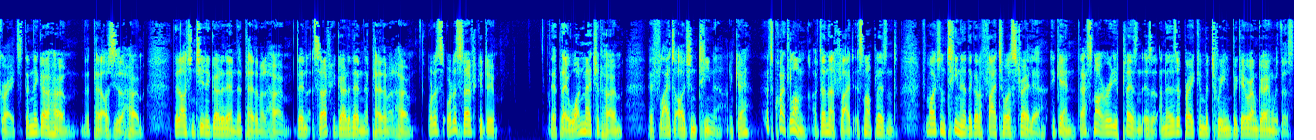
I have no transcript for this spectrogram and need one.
Great. Then they go home. They play the Aussies at home. Then Argentina go to them. They play them at home. Then South Africa go to them. They play them at home. What does, what does South Africa do? They play one match at home. They fly to Argentina. Okay. That's quite long. I've done that flight. It's not pleasant. From Argentina, they got a flight to Australia. Again, that's not really pleasant, is it? I know there's a break in between, but get where I'm going with this.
